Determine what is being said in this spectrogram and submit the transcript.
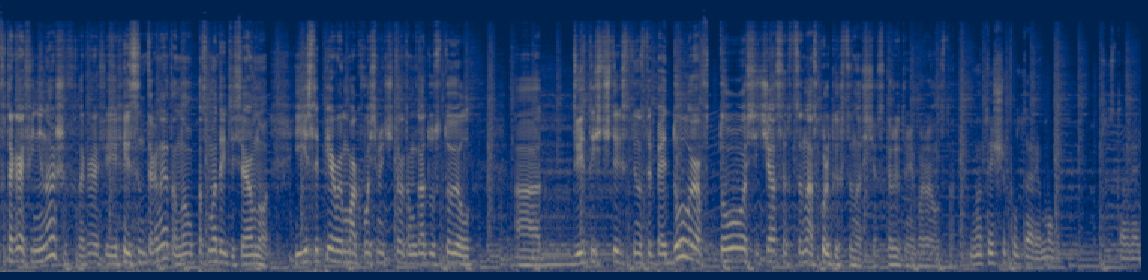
Фотографии не наши, фотографии из интернета, но посмотрите все равно. И если первый Mac в 84 году стоил а, 2495 долларов, то сейчас их цена... Сколько их цена сейчас? Скажите мне, пожалуйста. Ну, тысячи полторы могут составлять.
